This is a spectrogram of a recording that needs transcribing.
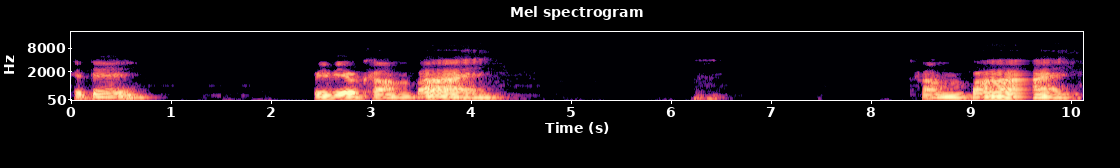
Today, we will combine, combine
